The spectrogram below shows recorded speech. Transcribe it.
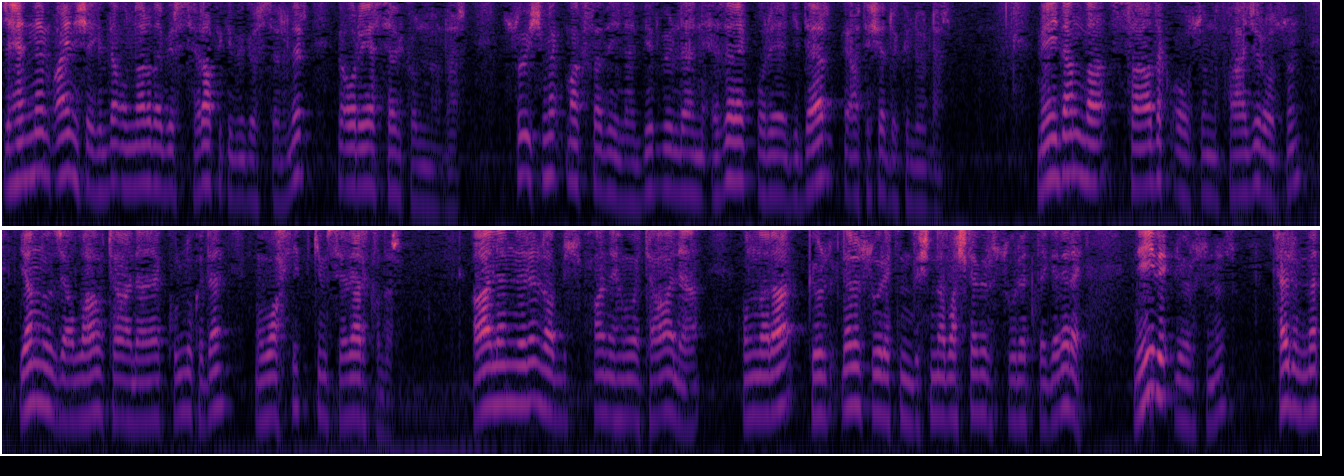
Cehennem aynı şekilde onlara da bir serap gibi gösterilir ve oraya sevk olunurlar. Su içmek maksadıyla birbirlerini ezerek oraya gider ve ateşe dökülürler. Meydanda sadık olsun, facir olsun, yalnızca Allahu Teala'ya kulluk eden muvahhid kimseler kalır. Alemlerin Rabbi Subhanehu ve Teala onlara gördükleri suretin dışında başka bir surette gelerek neyi bekliyorsunuz? Her ümmet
